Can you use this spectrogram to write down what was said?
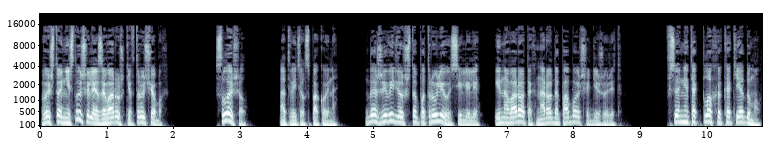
Вы что, не слышали о заварушке в трущобах?» «Слышал», — ответил спокойно. «Даже видел, что патрули усилили, и на воротах народа побольше дежурит. Все не так плохо, как я думал».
